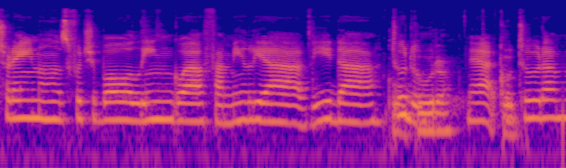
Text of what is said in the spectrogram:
treinos, futebol, língua, família, vida, cultura. tudo. É, tudo. cultura.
